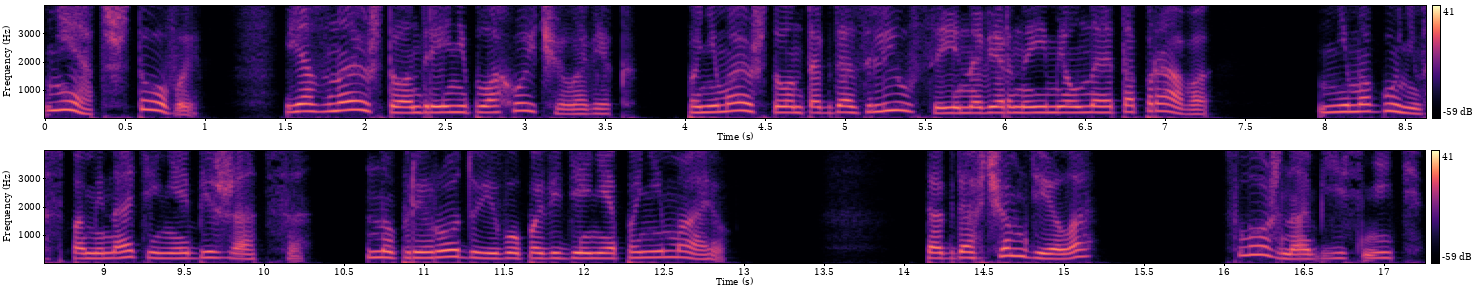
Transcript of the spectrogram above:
«Нет, что вы. Я знаю, что Андрей неплохой человек. Понимаю, что он тогда злился и, наверное, имел на это право. Не могу не вспоминать и не обижаться, но природу его поведения понимаю. Тогда в чем дело? Сложно объяснить.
